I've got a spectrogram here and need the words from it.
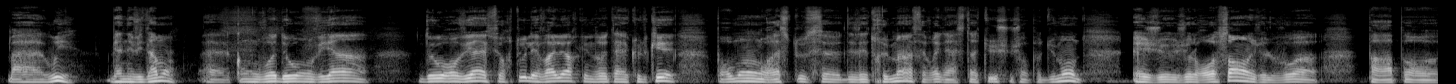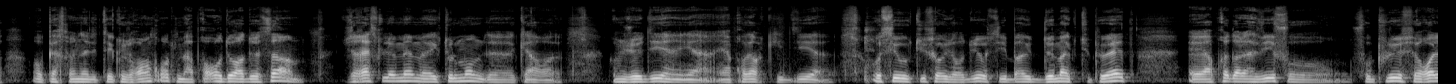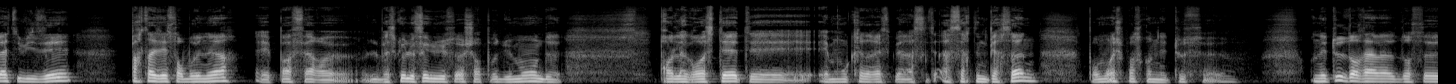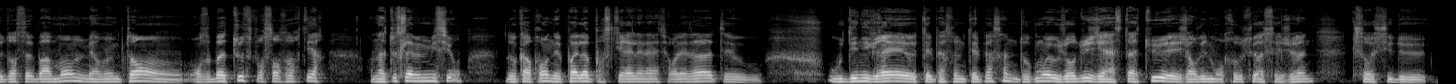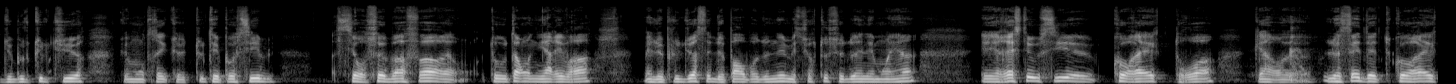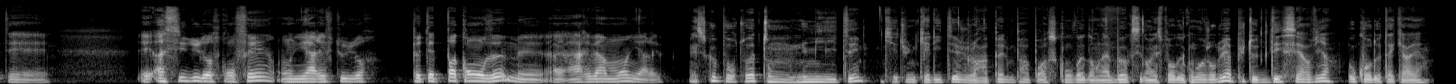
Bah oui, bien évidemment. Euh, quand on voit de où on vient, d'où on vient et surtout les valeurs qui nous ont été inculquées. Pour moi, on reste tous euh, des êtres humains. C'est vrai qu'il y a un statut, je suis champion du monde et je, le ressens, je le vois par rapport aux personnalités que je rencontre. Mais après, au dehors de ça, je reste le même avec tout le monde car, comme je dis, hein, il y, a, un proverbe qui dit aussi où que tu sois aujourd'hui, aussi bas demain que tu peux être. Et après, dans la vie, il faut, faut plus se relativiser, partager son bonheur et pas faire. Euh, parce que le fait que je sois champion du monde, prendre la grosse tête et, manquer de respect à, certaines personnes, pour moi, je pense qu'on est tous. Euh, on est tous dans, ce, dans ce bas monde, mais en même temps, on, se bat tous pour s'en sortir. On a tous la même mission. Donc après, on n'est pas là pour se tirer les uns sur les autres ou, dénigrer euh, telle personne ou telle personne. Donc moi, aujourd'hui, j'ai un statut et j'ai envie de montrer aussi à ces jeunes qui sont aussi du bout de culture, que montrer que tout est possible, si on se bat fort, tôt ou tard on y arrivera. Mais le plus dur, c'est de ne pas abandonner, mais surtout se donner les moyens et rester aussi euh, correct, droit, car euh, le fait d'être correct et, assidu dans ce qu'on fait, on y arrive toujours. Peut-être pas quand on veut, mais arriver à un moment, on y arrive. Est-ce que pour toi, ton humilité, qui est une qualité, je le rappelle, par rapport à ce qu'on voit dans la boxe et dans les sports de combat aujourd'hui, a pu te desservir au cours de ta carrière?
